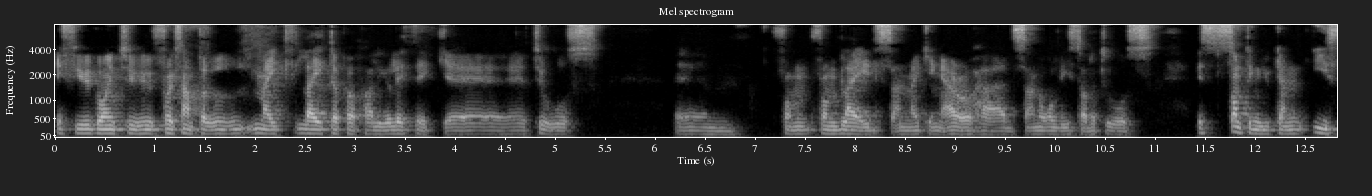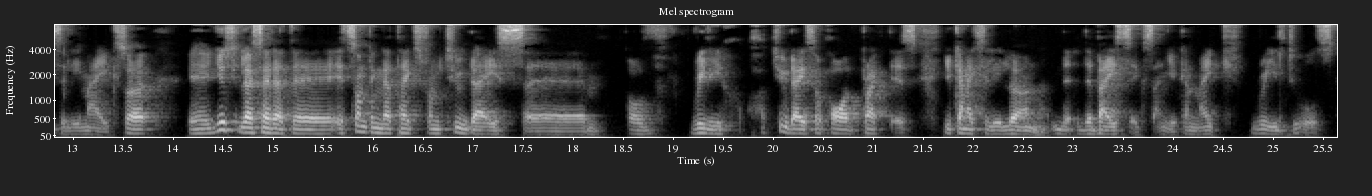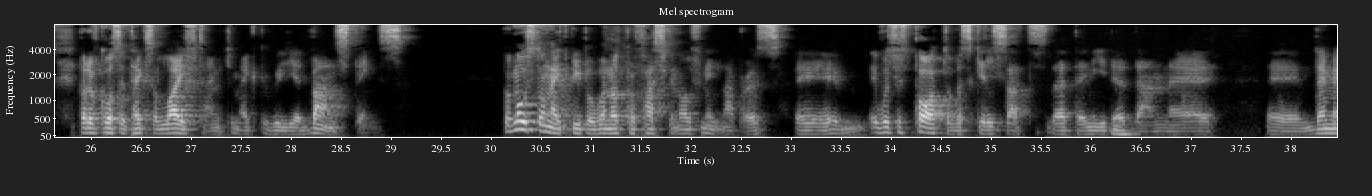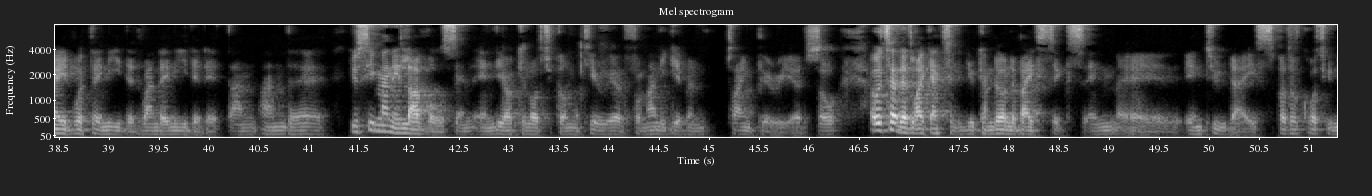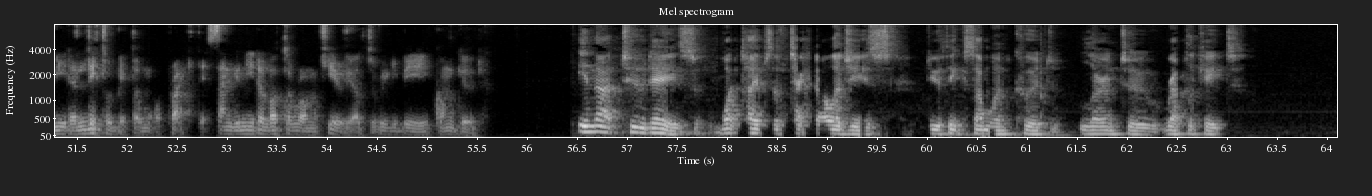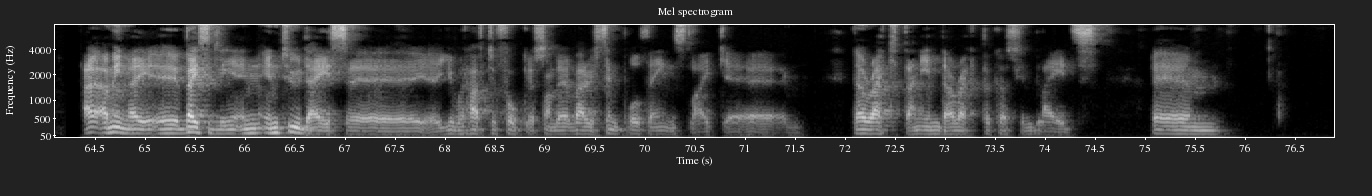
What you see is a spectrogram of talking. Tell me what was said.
If you're going to, for example, make late Upper Paleolithic uh, tools um, from from blades and making arrowheads and all these other tools, it's something you can easily make. So uh, usually I say that uh, it's something that takes from two days um, of really two days of hard practice, you can actually learn the, the, basics and you can make real tools. But of course, it takes a lifetime to make the really advanced things. But most Stone people were not professional flint knappers. Uh, it was just part of a skill set that they needed, and uh, uh, they made what they needed when they needed it. And, and uh, you see many levels in, in the archaeological material from any given time period. So I would say that like actually you can learn the basics in uh, in two days, but of course you need a little bit of more practice and you need a lot of raw material to really become good. In that two days, what types of technologies do you think someone could learn to replicate I, I mean, uh, basically, in, in two days, uh, you would have to focus on the very simple things like uh, direct and indirect percussion blades. Um,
